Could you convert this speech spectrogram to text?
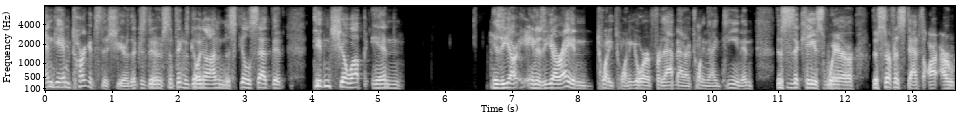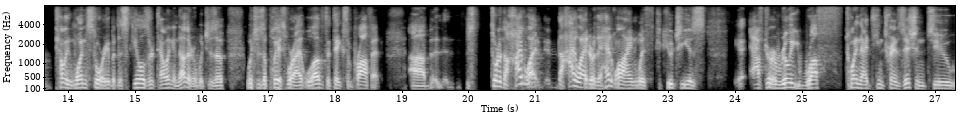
end game targets this year because there's some things going on in the skill set that didn't show up in his ERA in his ERA in 2020, or for that matter, 2019. And this is a case where the surface stats are, are telling one story, but the skills are telling another, which is a which is a place where I love to take some profit. Uh, sort of the highlight, the highlight or the headline with Kikuchi is after a really rough 2019 transition to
